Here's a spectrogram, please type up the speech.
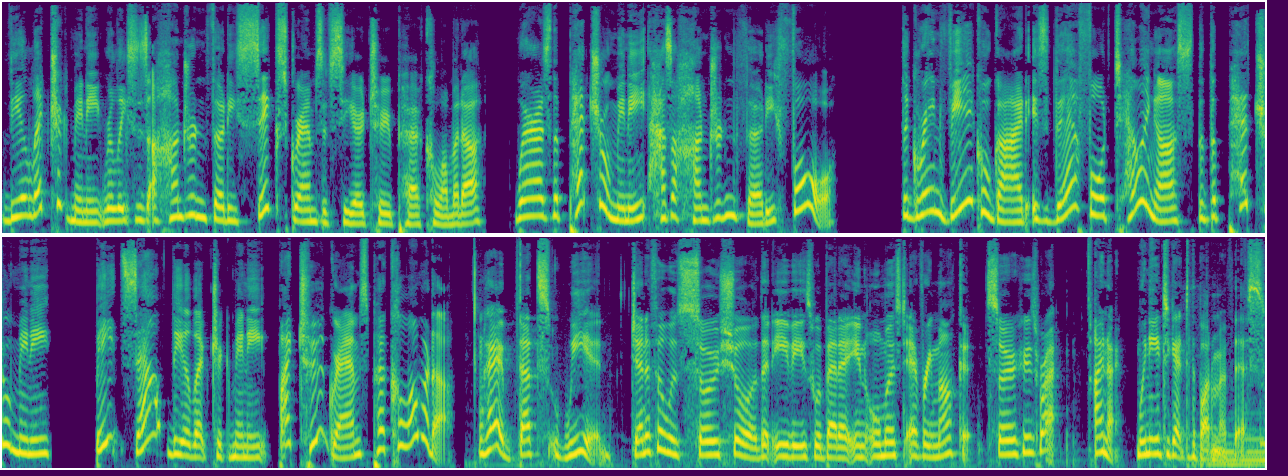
The electric Mini releases 136 grams of CO2 per kilometre, whereas the petrol Mini has 134. The Green Vehicle Guide is therefore telling us that the petrol Mini beats out the electric Mini by 2 grams per kilometre. Okay, that's weird. Jennifer was so sure that EVs were better in almost every market. So who's right? I know, we need to get to the bottom of this.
